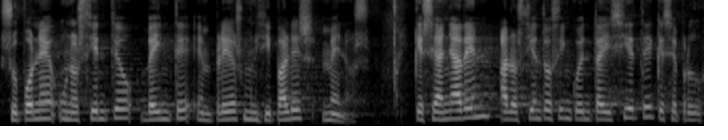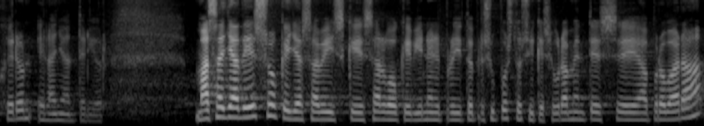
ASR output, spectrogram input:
supone unos 120 empleos municipales menos, que se añaden a los 157 que se produjeron el año anterior. Más allá de eso, que ya sabéis que es algo que viene en el proyecto de presupuestos y que seguramente se aprobará,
